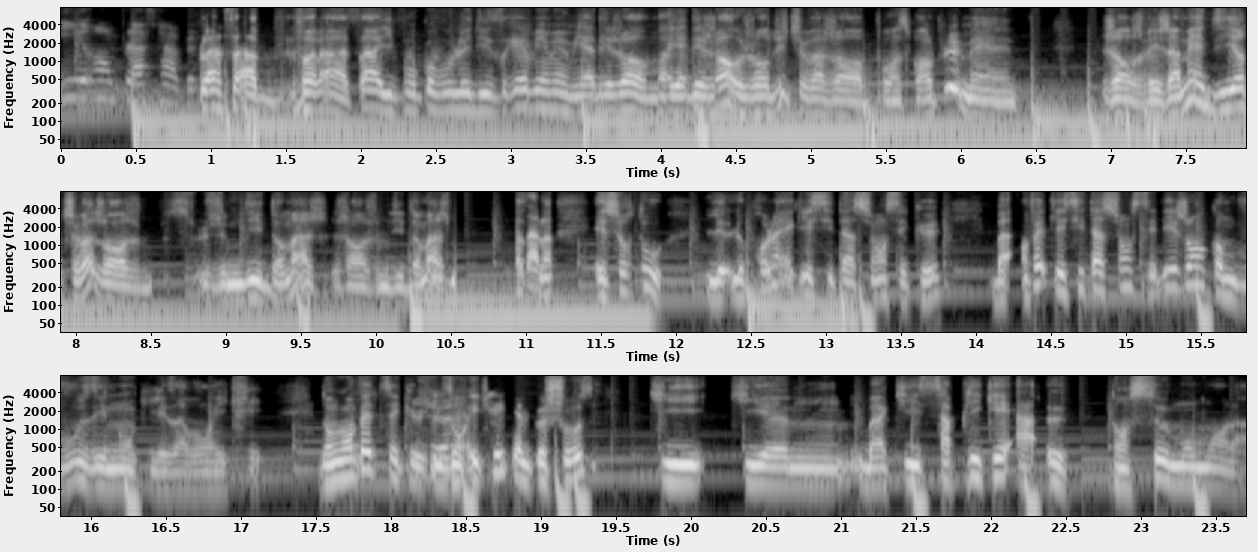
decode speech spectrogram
irremplaçables. Plaçables, voilà, ça, il faut qu'on vous le dise très bien même. Il y a des gens, il y a des gens aujourd'hui, tu vois, genre, on se parle plus, mais genre, je vais jamais dire, tu vois, genre, je, je me dis dommage, genre, je me dis dommage. Et surtout, le, problème avec les citations, c'est que, bah, en fait, les citations, c'est des gens comme vous et nous qui les avons écrits. Donc, en fait, c'est qu'ils ont écrit quelque chose qui, qui, euh, bah, qui s'appliquait à eux dans ce moment-là.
